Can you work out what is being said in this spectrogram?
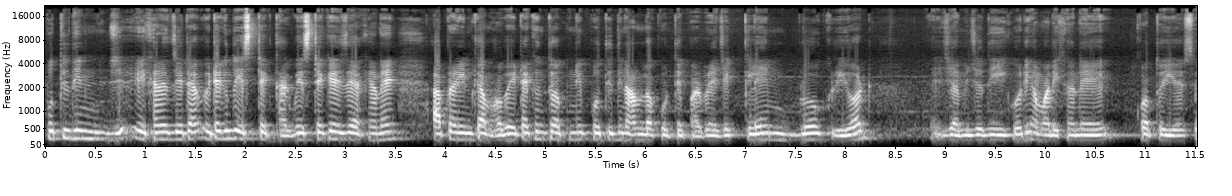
প্রতিদিন এখানে যেটা এটা কিন্তু স্টেক থাকবে। স্টেকে যে এখানে আপনার ইনকাম হবে, এটা কিন্তু আপনি প্রতিদিন আনলক করতে পারবেন। যে ক্লেম ব্লক রিওয়ার্ড যে আমি যদি ই করি, আমার এখানে কত ইয়ে আছে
